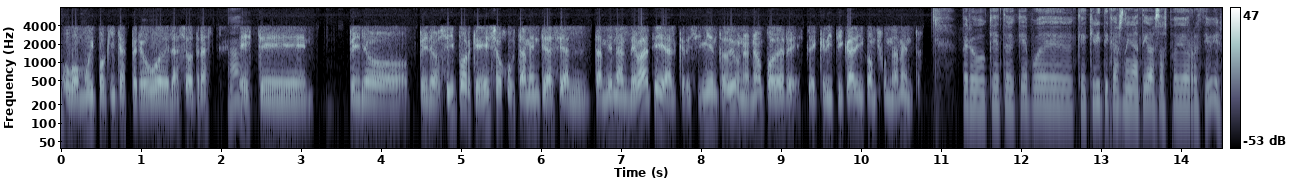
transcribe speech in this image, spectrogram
hubo muy poquitas, pero hubo de las otras. Ah. Este, pero pero sí porque eso justamente hace al, también al debate y al crecimiento de uno, ¿no? Poder este, criticar y con fundamento. Pero ¿qué, te, qué, puede, qué críticas negativas has podido recibir?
